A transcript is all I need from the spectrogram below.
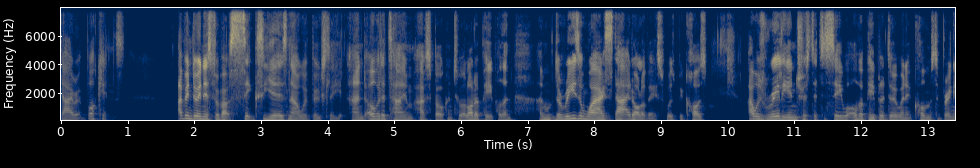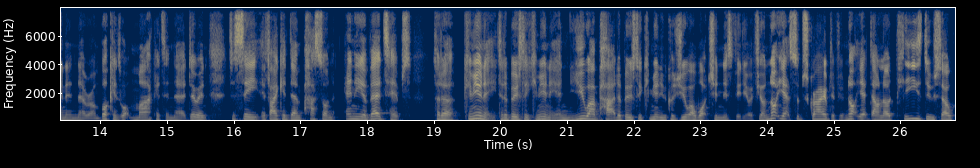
direct bookings. I've been doing this for about six years now with Boostly. And over the time, I've spoken to a lot of people. And, and the reason why I started all of this was because I was really interested to see what other people are doing when it comes to bringing in their own bookings, what marketing they're doing, to see if I could then pass on any of their tips to the community, to the Boostly community. And you are part of the Boostly community because you are watching this video. If you're not yet subscribed, if you've not yet downloaded, please do so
